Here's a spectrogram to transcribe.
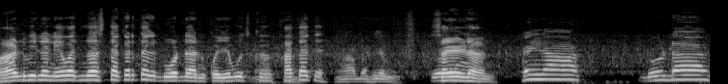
માંડવીના ને એવા જ નાસ્તા કરતા કે ડોડા ને કોઈ એવું જ ખાતા કે? હા બસ એવું. સૈણા સૈણા ડોડા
